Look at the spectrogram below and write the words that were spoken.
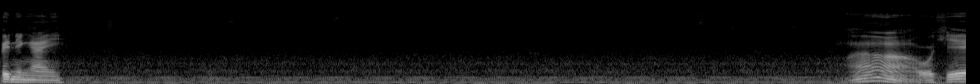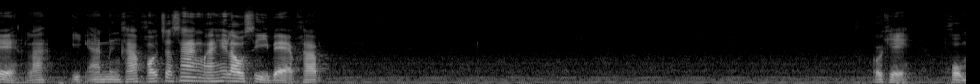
เป็นยังไง อ่า โอเค ละ อีกอันหนึ่งครับ เขาจะสร้างมาให้เรา 4 แบบครับ โอเค ผม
